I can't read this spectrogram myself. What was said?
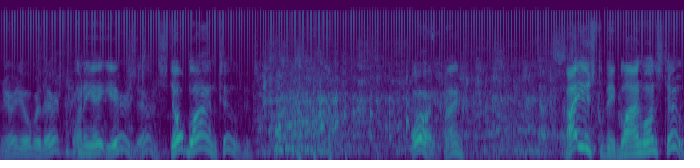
Mary over there, 28 years, yeah, still blind too. Boy, I, I used to be blind once too.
